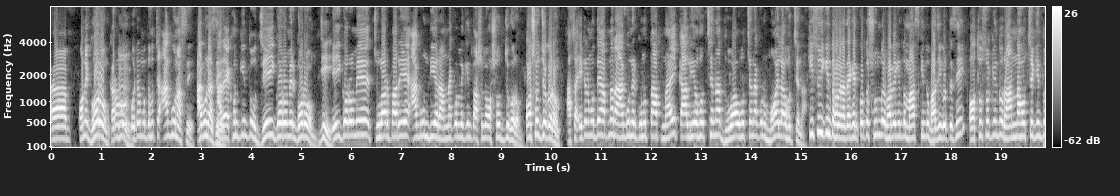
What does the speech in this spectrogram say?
আহ, অনেক গরম কারণ। ওটার মধ্যে হচ্ছে আগুন আছে। আগুন আছে। আর এখন কিন্তু যেই গরমের গরম জি। এই গরমে চুলার পারে আগুন দিয়ে রান্না করলে কিন্তু আসলে অসহ্য গরম। অসহ্য গরম। আচ্ছা এটার মধ্যে আপনার আগুনের কোনো তাপ নাই কালিও হচ্ছে না ধোঁয়াও হচ্ছে না কোনো ময়লাও হচ্ছে না। কিছুই কিন্তু হবে না। দেখেন কত সুন্দর ভাবে কিন্তু মাছ কিন্তু ভাজি করতেছি। অথচ কিন্তু রান্না হচ্ছে কিন্তু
